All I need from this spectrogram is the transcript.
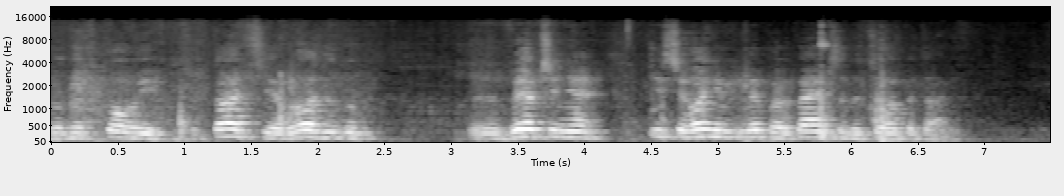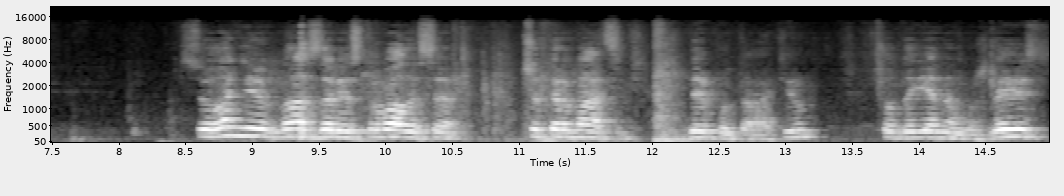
додаткової консультації, розгляду, е, вивчення. І сьогодні ми повертаємося до цього питання. Сьогодні в нас зареєструвалося 14 депутатів, що дає нам можливість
